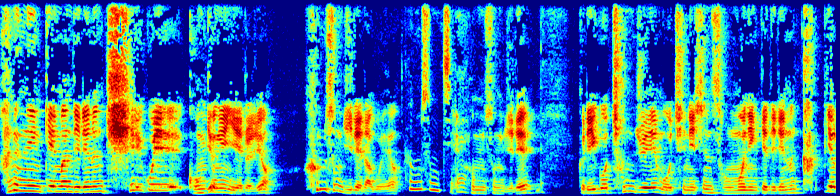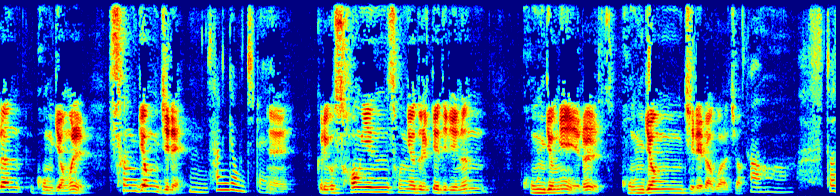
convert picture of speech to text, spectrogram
하느님께만 드리는 최고의 공경의 예를요, 흠숭지례라고 해요. 흠숭지례. 예, 흠숭지례. 그리고 천주의 모친이신 성모님께 드리는 각별한 공경을 상경지례. 음, 상경지례. 예, 그리고 성인 성녀들께 드리는 공경의 예를 공경지례라고 하죠. 아, 저,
